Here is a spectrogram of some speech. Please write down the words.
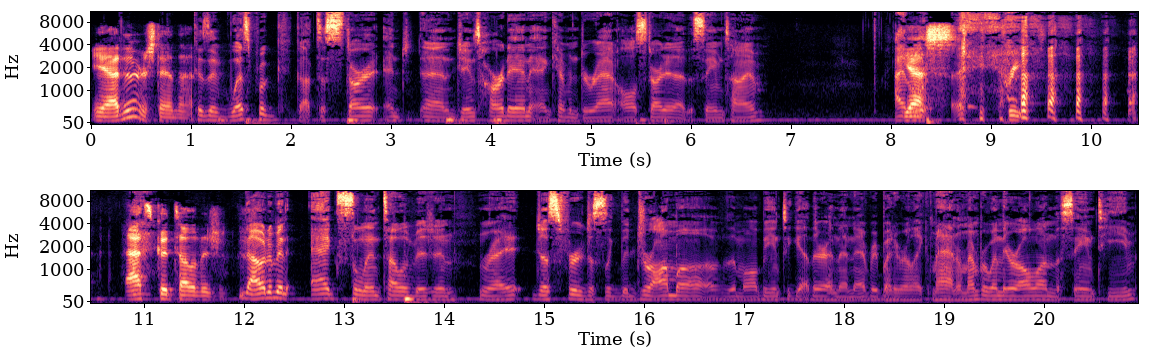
Yeah, I didn't understand that because if Westbrook got to start and and James Harden and Kevin Durant all started at the same time. I yes, That's good television. That would have been excellent television right? Just for just like the drama of them all being together, and then everybody were like, "Man, remember when they were all on the same team?"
